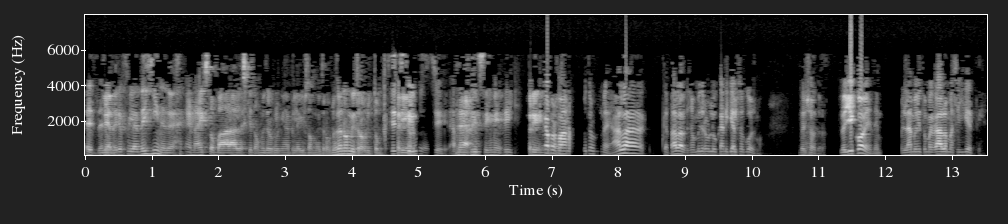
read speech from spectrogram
Έτσι δεν Δηλαδή, είναι. ρε φίλε, δεν γίνεται να έχει τον Παράλε και τον Μήτρογλου για να επιλέγεις τον Μήτρογλου. Δεν είναι ο Μήτρογλου τον Αυτή τη περίεργο. στιγμή, έτσι. Ναι, αυτή τη στιγμή. Πριν. Φυσικά προφανώς. Ναι, αλλά κατάλαβες, ο Μήτρογλου κάνει και άλλο στον κόσμο. Περισσότερο. Λογικό είναι. Μιλάμε για το μεγάλο μας ηγέτη.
